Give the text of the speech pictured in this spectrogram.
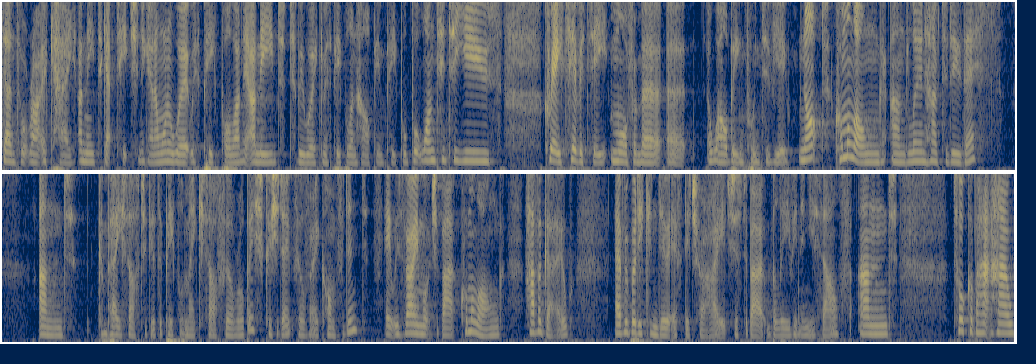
then thought, right, okay, I need to get teaching again. I want to work with people. And I need to be working with people and helping people, but wanted to use creativity more from a, a, a well-being point of view. Not come along and learn how to do this and compare yourself to the other people and make yourself feel rubbish because you don't feel very confident. It was very much about come along, have a go. Everybody can do it if they try. It's just about believing in yourself and talk about how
